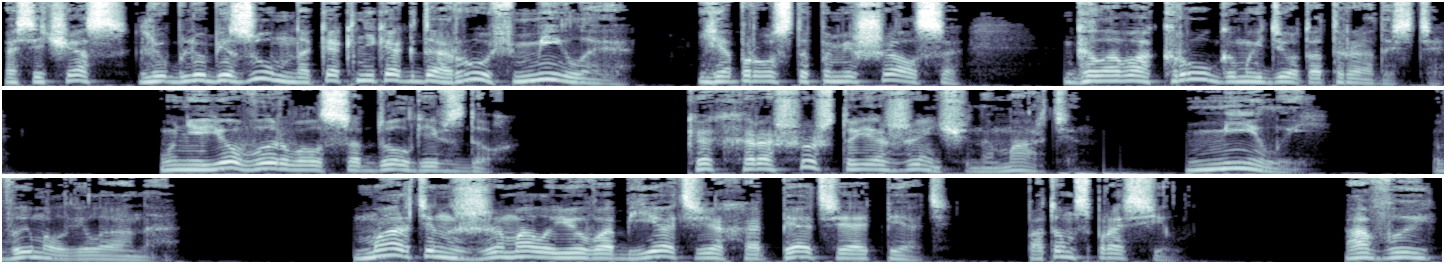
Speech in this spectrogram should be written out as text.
А сейчас люблю безумно, как никогда, Руфь, милая. Я просто помешался. Голова кругом идет от радости». У нее вырвался долгий вздох. «Как хорошо, что я женщина, Мартин. Милый», — вымолвила она. Мартин сжимал ее в объятиях опять и опять. Потом спросил. «А вы?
